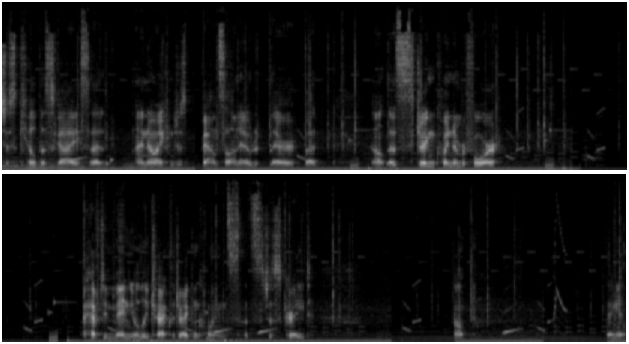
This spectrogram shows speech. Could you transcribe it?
Let's just kill this guy so that I know I can just bounce on out there, but... Oh, that's Dragon Coin number four. I have to manually track the Dragon Coins. That's just great. Oh. Dang it.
